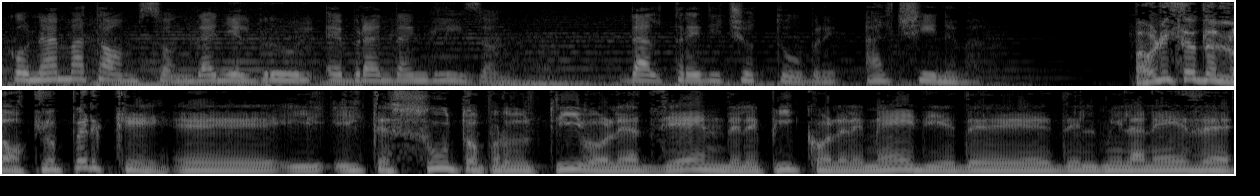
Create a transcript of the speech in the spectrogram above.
Con Emma Thompson, Daniel Brühl e Brendan Gleeson. Dal 13 ottobre al cinema. Maurizio Dell'Occhio, perché eh, il, il, tessuto produttivo, le aziende, le piccole, le medie de, del milanese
